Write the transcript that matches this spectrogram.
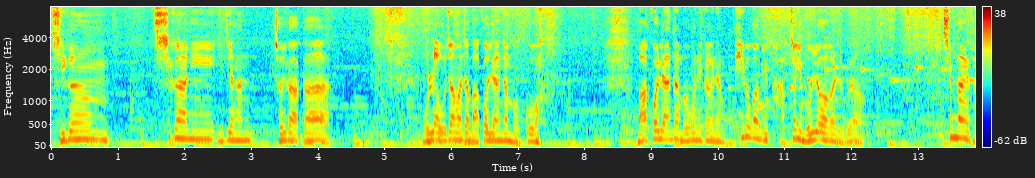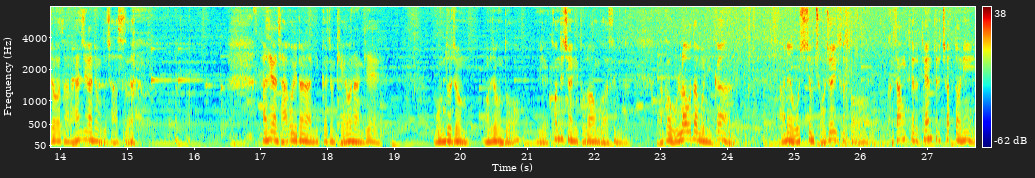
지금 시간이 이제 한 저희가 아까 올라오자마자 막걸리 한 잔 먹고 막걸리 한 잔 먹으니까 그냥 피로감이 갑자기 몰려와가지고요 침낭에 들어가서 한 1시간 정도 잤어요. 한 시간 자고 일어나니까 좀 개운한 게 몸도 좀 어느 정도 예, 컨디션이 돌아온 것 같습니다. 아까 올라오다 보니까 안에 옷이 좀 젖어 있어서 그 상태로 텐트를 쳤더니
